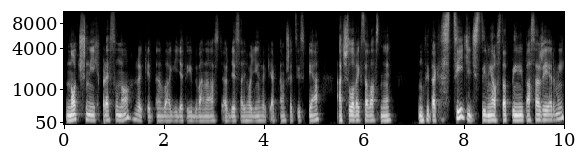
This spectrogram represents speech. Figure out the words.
nočných presunoch, že keď ten vlak ide tých 12 až 10 hodín, že keď tam všetci spia a človek sa vlastne musí tak cítiť s tými ostatnými pasažiermi,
